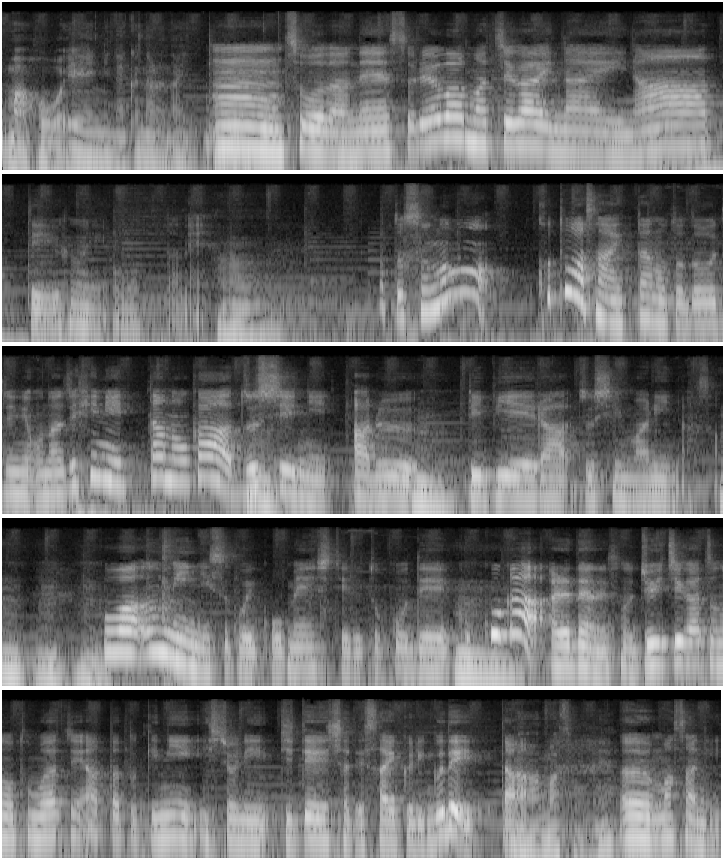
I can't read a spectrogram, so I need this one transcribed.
まあほぼ永遠になくならないっていう、うん、そうだね。それは間違いないなっていうふうに思ったね、あとその琴葉さん行ったのと同時に同じ日に行ったのが逗子にあるリビエラ逗子マリーナさん、うんここは海にすごいこう面してるとこで、ここがあれだよねその11月の友達に会った時に一緒に自転車でサイクリングで行った。まさに、ね、うん、まさに行っ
